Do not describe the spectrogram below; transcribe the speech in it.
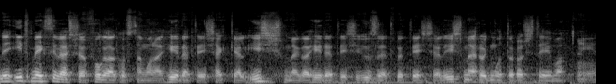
Itt még szívesen foglalkoztam volna a hirdetésekkel is, meg a hirdetési üzletkötéssel is, mert hogy motoros téma. Igen.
